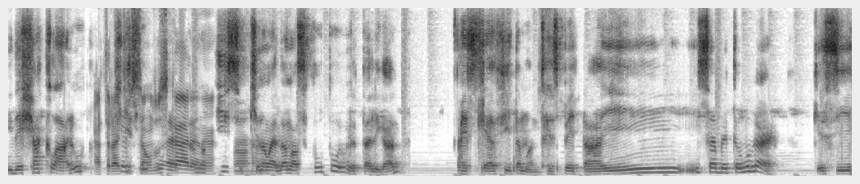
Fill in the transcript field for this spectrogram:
e deixar claro A tradição que dos é caras, né? Isso, Aham. que não é da nossa cultura, tá ligado? Essa que é a fita, mano. Respeitar e, e saber teu lugar. Que se.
